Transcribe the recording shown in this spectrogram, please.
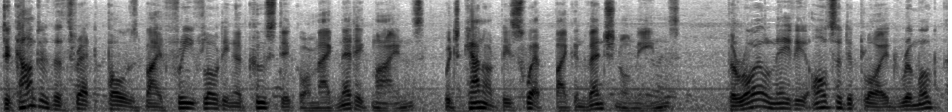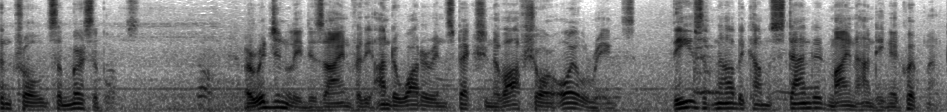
To counter the threat posed by free-floating acoustic or magnetic mines, which cannot be swept by conventional means, the Royal Navy also deployed remote-controlled submersibles. Originally designed for the underwater inspection of offshore oil rigs, these have now become standard mine hunting equipment.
